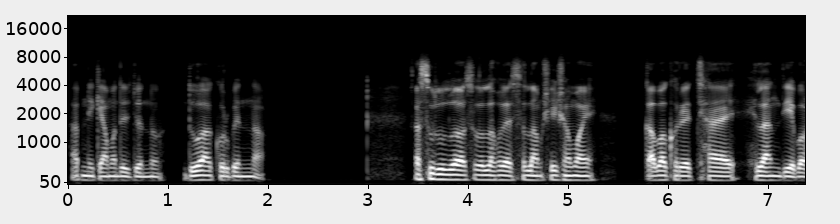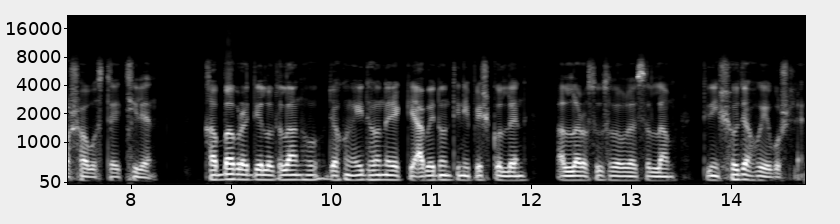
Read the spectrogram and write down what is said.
আপনি কি আমাদের জন্য দোয়া করবেন না? রাসুল্লাহ সাল্লাহ সাল্লাম সেই সময় কাবা ঘরের ছায় হেলান দিয়ে বসা অবস্থায় ছিলেন। খাব্বাব রাজিয়ালহু যখন এই ধরনের একটি আবেদন তিনি পেশ করলেন আল্লাহ রসুল সাল্লাহ সাল্লাম তিনি সোজা হয়ে বসলেন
